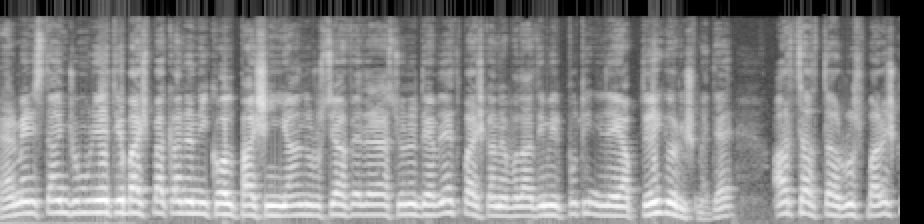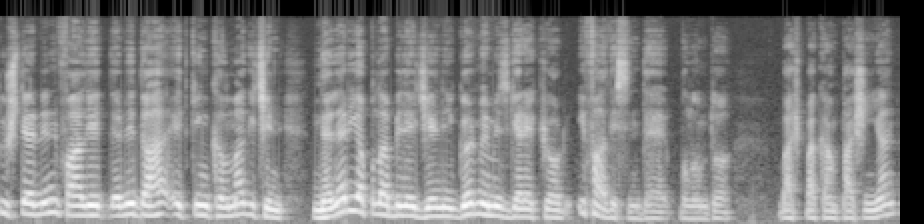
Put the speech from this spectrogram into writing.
Ermenistan Cumhuriyeti Başbakanı Nikol Paşinyan, Rusya Federasyonu Devlet Başkanı Vladimir Putin ile yaptığı görüşmede Artsak'ta Rus barış güçlerinin faaliyetlerini daha etkin kılmak için neler yapılabileceğini görmemiz gerekiyor ifadesinde bulundu. Başbakan Paşinyan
